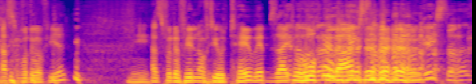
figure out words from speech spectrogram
Hast du fotografiert? Nee. Hast du fotografiert und auf die Hotel-Webseite Genau, hochgeladen? Darum ging's doch. Also,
